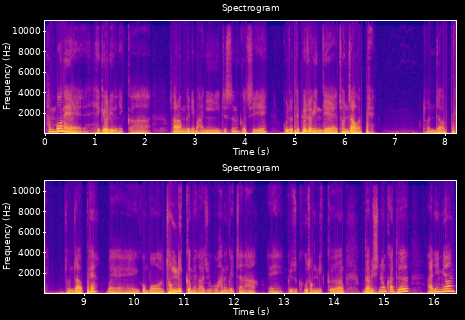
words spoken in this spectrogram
한 번에 해결이 되니까 사람들이 많이 이제 쓰는 거지. 그래서 대표적인 게 전자화폐. 전자화폐. 전자화폐? 네, 이거 뭐 적립금 해가지고 하는 거 있잖아. 예. 그래서 그거 적립금. 그 다음에 신용카드 아니면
